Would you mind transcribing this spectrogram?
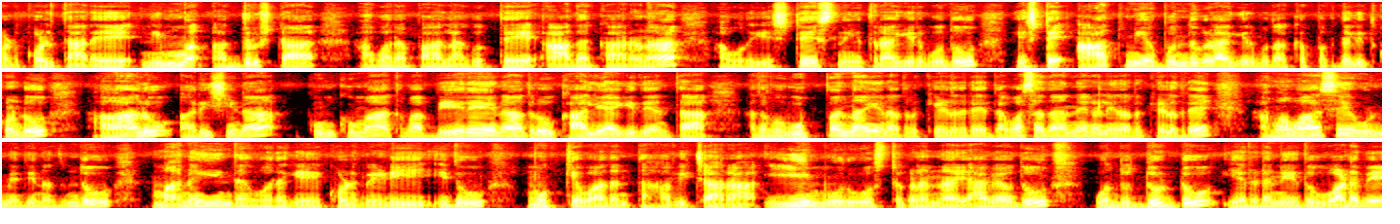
ಪಡ್ಕೊಳ್ತಾರೆ. ನಿಮ್ಮ ಅದೃಷ್ಟ ಅವರ ಪಾಲಾಗುತ್ತೆ. ಆದ ಕಾರಣ ಅವರು ಎಷ್ಟೇ ಸ್ನೇಹಿತರಾಗಿರ್ಬೋದು, ಎಷ್ಟೇ ಆತ್ಮೀಯ ಬಂಧುಗಳಾಗಿರ್ಬೋದು, ಅಕ್ಕಪಕ್ಕದಲ್ಲಿ ಇದ್ಕೊಂಡು ಹಾಲು, ಅರಿಶಿಣ ಕುಂಕುಮ ಅಥವಾ ಬೇರೆ ಏನಾದರೂ ಖಾಲಿಯಾಗಿದೆ ಅಂತ ಅಥವಾ ಉಪ್ಪನ್ನು ಏನಾದರೂ ಕೇಳಿದ್ರೆ, ದವಸ ಧಾನ್ಯಗಳೇನಾದರೂ ಕೇಳಿದ್ರೆ ಅಮಾವಾಸ್ಯೆ ಹುಣ್ಣಿಮೆ ದಿನದಂದು ಮನೆಯಿಂದ ಹೊರಗೆ ಕೊಡಬೇಡಿ. ಇದು ಮುಖ್ಯವಾದಂತಹ ವಿಚಾರ. ಈ ಮೂರು ವಸ್ತುಗಳನ್ನು ಯಾವ್ಯಾವುದು? ಒಂದು ದುಡ್ಡು ಎರಡನೆಯದು ಒಡವೆ,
